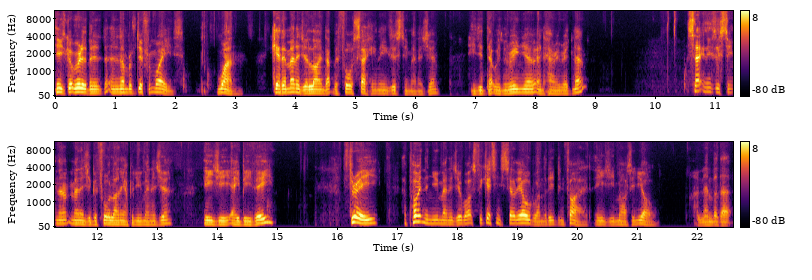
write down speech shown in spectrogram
he's got rid of them in a, in a number of different ways. One, get a manager lined up before sacking the existing manager. He did that with Mourinho and Harry Redknapp. Sack the existing manager before lining up a new manager, e.g., ABV. Three, appoint the new manager whilst forgetting to tell the old one that he'd been fired, e.g., Martin Jol. I remember that.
